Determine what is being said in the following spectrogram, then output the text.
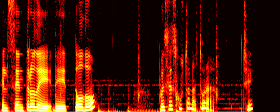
el centro de, de todo, pues es justo Natura, ¿sí?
